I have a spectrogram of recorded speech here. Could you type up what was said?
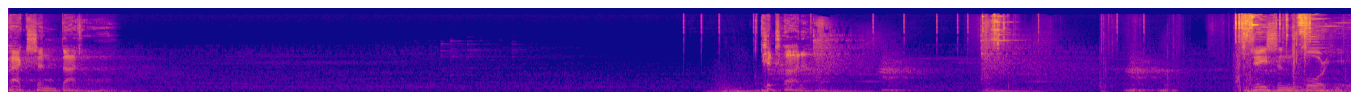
Faction battle. Kitana. Jason Voorhees.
